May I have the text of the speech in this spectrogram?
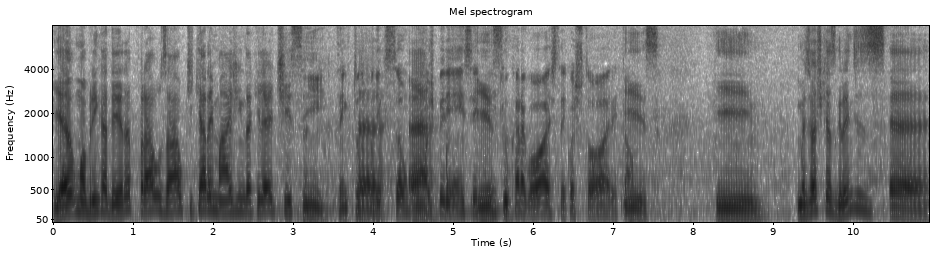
E é uma brincadeira para usar o que era a imagem daquele artista. Sim, tem toda a é, conexão com é, a experiência e com o que o cara gosta e com a história e tal. Isso. E, mas eu acho que as grandes, é,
